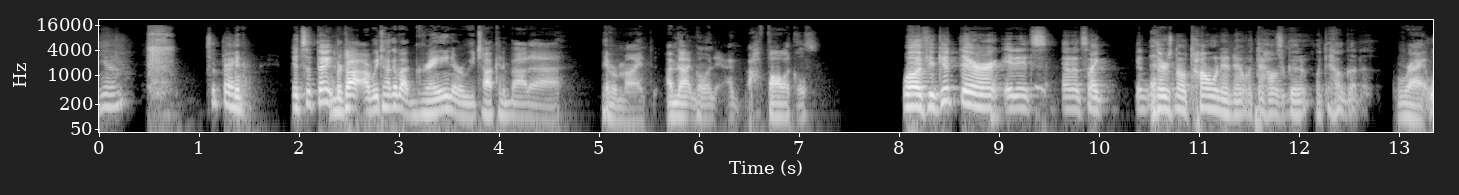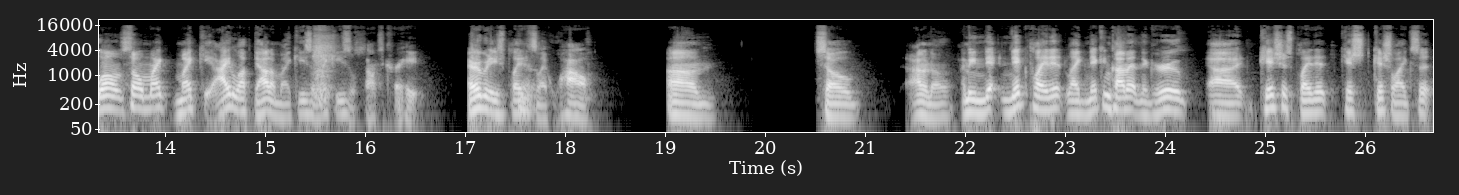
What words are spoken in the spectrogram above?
know, it's a thing. It's a thing. Talk- are we talking about grain or are we talking about uh? Never mind. I'm not going uh, follicles. Well, if you get there and it's and it's like there's no tone in it, what the hell's good? What the hell good? Right. Well, so Mike, Mike, I lucked out on my Kiesel. My Kiesel sounds great. Everybody's played Yeah. it's like wow. Um, so I don't know. I mean, Nick, Nick played it. Like Nick can comment in the group. Uh, Kish has played it. Kish, Kish likes it.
